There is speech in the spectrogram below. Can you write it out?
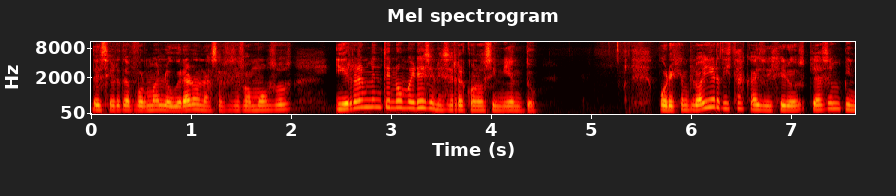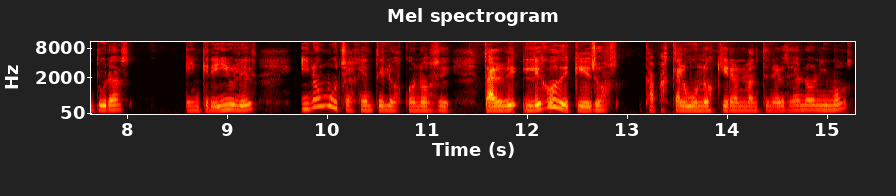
de cierta forma, lograron hacerse famosos y realmente no merecen ese reconocimiento. Por ejemplo, hay artistas callejeros que hacen pinturas increíbles y no mucha gente los conoce. Tal vez, lejos de que ellos, capaz que algunos quieran mantenerse anónimos,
